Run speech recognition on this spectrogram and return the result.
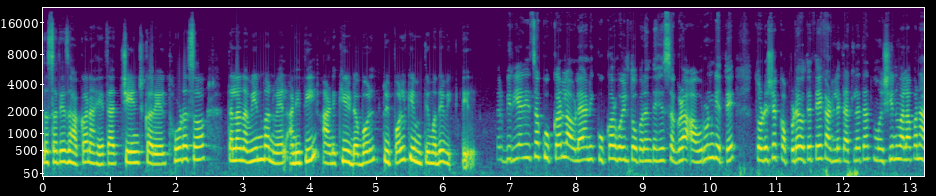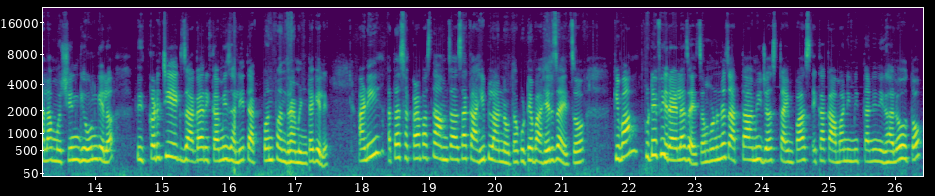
जसं ते झाकण आहे त्यात चेंज करेल थोडंसं त्याला नवीन बनवेल आणि ती आणखी डबल ट्रिपल किमतीमध्ये विकतील. तर बिर्याणीचा कुकर लावलाय आणि कुकर होईल तोपर्यंत हे सगळं आवरून घेते. थोडेसे कपडे होते ते काढले. त्यातल्या त्यात मशीनवाला पण आला. मशीन घेऊन गेलं. तिकडची एक जागा रिकामी झाली. त्यात पण पंधरा मिनटं गेले. आणि आता सकाळपासून आमचा असा काही प्लॅन नव्हता. कुठे बाहेर जायचं किंवा कुठे फिरायला जायचं. म्हणूनच आता आम्ही जस्ट टाइमपास एका कामानिमित्ताने निघालो होतो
